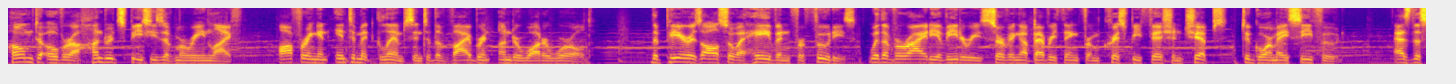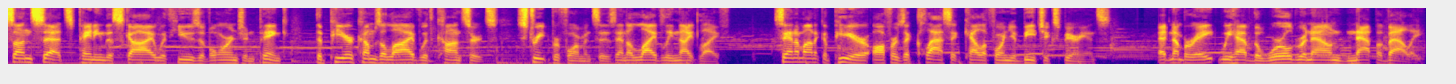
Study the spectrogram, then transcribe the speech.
home to over a hundred species of marine life, offering an intimate glimpse into the vibrant underwater world. The pier is also a haven for foodies, with a variety of eateries serving up everything from crispy fish and chips to gourmet seafood. As the sun sets, painting the sky with hues of orange and pink, the pier comes alive with concerts, street performances, and a lively nightlife. Santa Monica Pier offers a classic California beach experience. At number 8 we have the world-renowned Napa Valley.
